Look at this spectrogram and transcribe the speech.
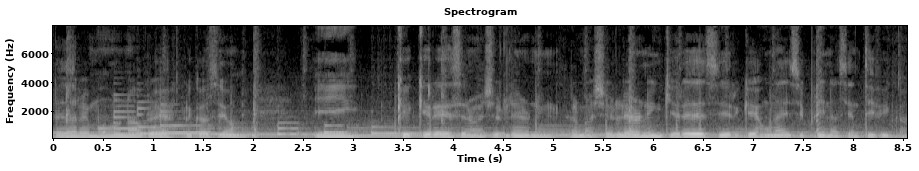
le daremos una breve explicación. ¿Y qué quiere decir machine learning? El machine learning quiere decir que es una disciplina científica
